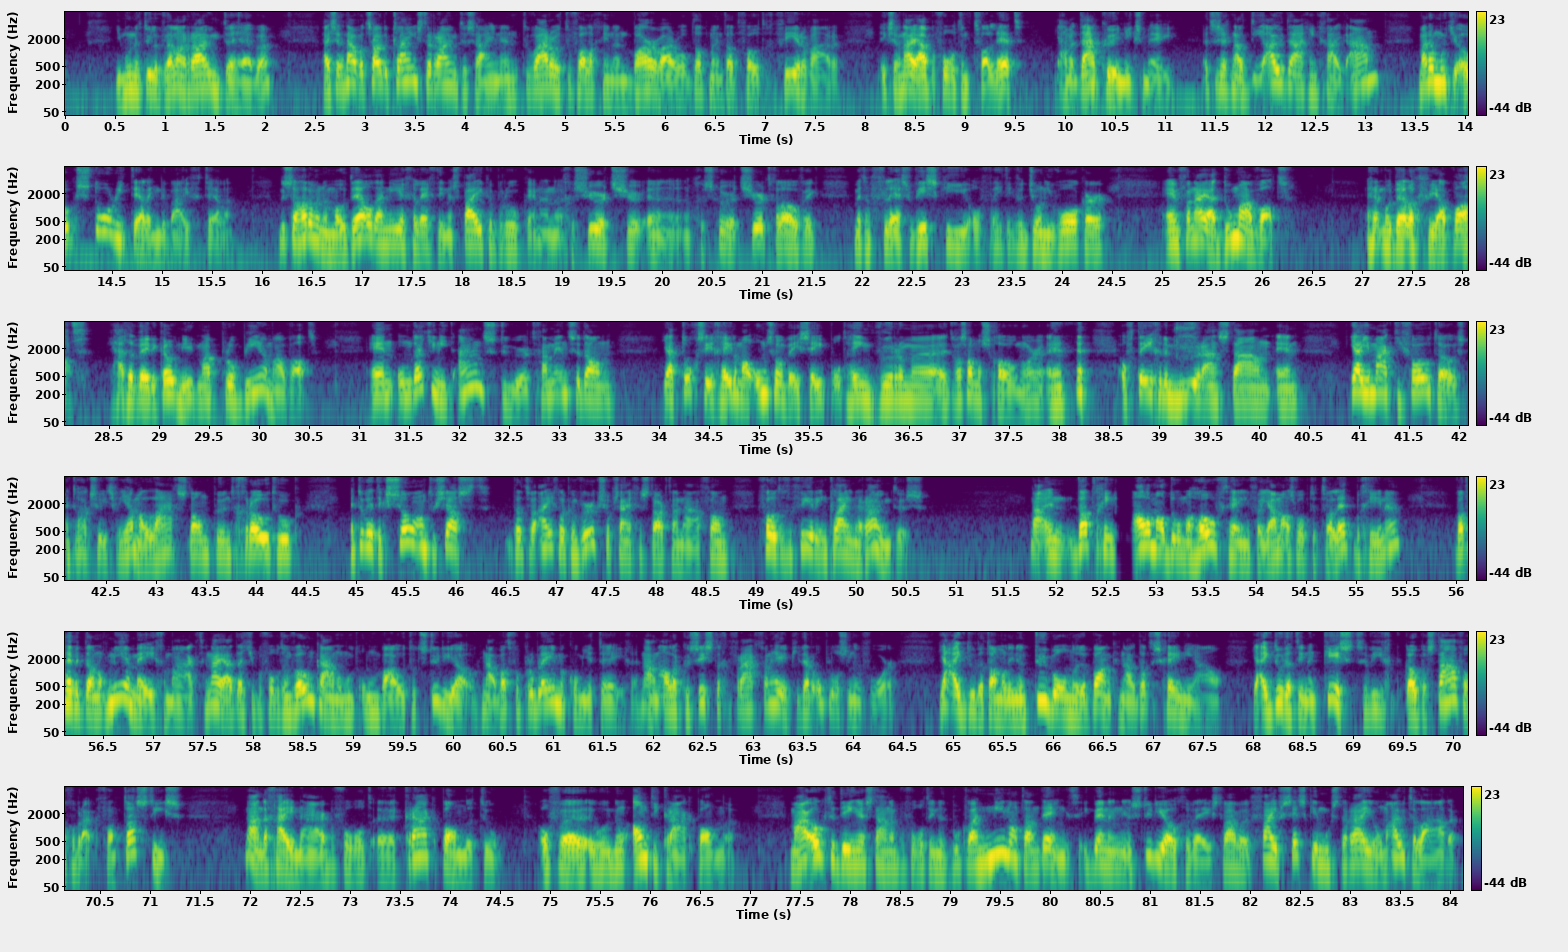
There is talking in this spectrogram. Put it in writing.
je moet natuurlijk wel een ruimte hebben. Hij zegt, nou, wat zou de kleinste ruimte zijn? En toen waren we toevallig in een bar waar we op dat moment aan het fotograferen waren. Ik zeg, nou ja, bijvoorbeeld een toilet. Ja, maar daar kun je niks mee. En toen zeg ik, nou, die uitdaging ga ik aan. Maar dan moet je ook storytelling erbij vertellen. Dus dan hadden we een model daar neergelegd in een spijkerbroek en een gescheurd shirt, eh, een gescheurd shirt geloof ik. Met een fles whisky of weet ik wat, Johnny Walker. En van nou ja, doe maar wat. En het model ook van ja, wat? Ja, dat weet ik ook niet, maar probeer maar wat. En omdat je niet aanstuurt, gaan mensen dan ja, toch zich helemaal om zo'n wc-pot heen wurmen. Het was allemaal schoon hoor. Of tegen de muur aan staan. En ja, je maakt die foto's. En toen had ik zoiets van, ja, maar laag standpunt, groothoek. En toen werd ik zo enthousiast dat we eigenlijk een workshop zijn gestart daarna van fotograferen in kleine ruimtes. Nou, en dat ging allemaal door mijn hoofd heen van ja, maar als we op de toilet beginnen, wat heb ik dan nog meer meegemaakt? Nou ja, dat je bijvoorbeeld een woonkamer moet ombouwen tot studio. Nou, wat voor problemen kom je tegen? Nou, aan alle cursisten gevraagd van, hey, heb je daar oplossingen voor? Ja, ik doe dat allemaal in een tube onder de bank. Nou, dat is geniaal. Ja, ik doe dat in een kist, die ik ook als tafel gebruik. Fantastisch. Nou, en dan ga je naar bijvoorbeeld uh, kraakpanden toe. Of uh, anti-kraakpanden. Maar ook de dingen staan er bijvoorbeeld in het boek waar niemand aan denkt. Ik ben in een studio geweest waar we vijf, zes keer moesten rijden om uit te laden.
